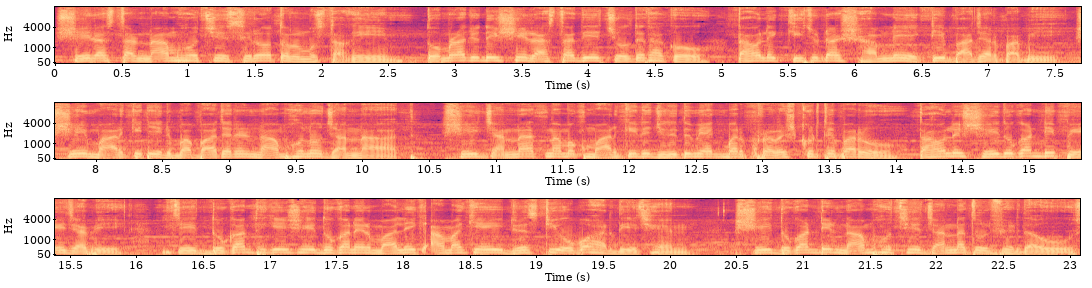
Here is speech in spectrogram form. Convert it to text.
সেই রাস্তার নাম হচ্ছে সিরতল মুস্তাকিম। তোমরা যদি সেই রাস্তা দিয়ে চলতে থাকো, তাহলে কিছুটা সামনে একটি বাজার পাবে। সেই মার্কেটের বা বাজারের নাম হলো জান্নাত। সেই জান্নাত নামক মার্কেটে যদি তুমি একবার প্রবেশ করতে পারো, তাহলে সেই দোকানটি পেয়ে যাবে, যে দোকান থেকে সেই দোকানের মালিক আমাকে এই ড্রেসটি উপহার দিয়েছেন। সেই দোকানটির নাম হচ্ছে জান্নাতুল ফিরদাউস।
